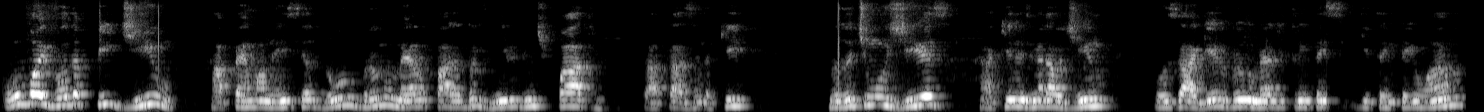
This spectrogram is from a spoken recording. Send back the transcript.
o Voivoda pediu a permanência do Bruno Melo para 2024. Está trazendo aqui, nos últimos dias, aqui no Esmeraldino, o zagueiro Bruno Melo, de, 30, de 31 anos,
